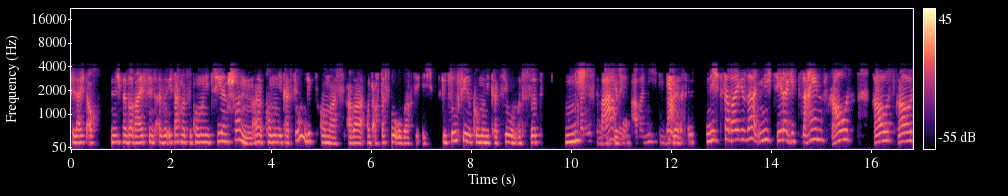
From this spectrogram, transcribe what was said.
vielleicht auch nicht mehr bereit sind, also ich sag mal zu kommunizieren schon. Ne? Kommunikation gibt's en masse, aber und auch das beobachte ich. Es gibt so viele Kommunikation und es wird nicht, aber nicht wahre, aber nicht die Wahrheit nichts dabei gesagt. Nichts. Jeder gibt seins raus, raus, raus.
